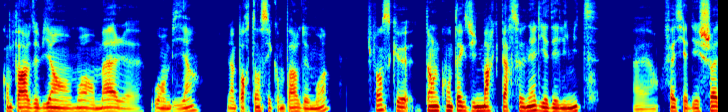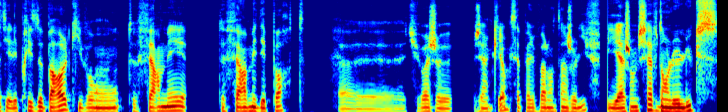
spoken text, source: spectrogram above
qu'on parle de bien en moi en mal euh, ou en bien. L'important c'est qu'on parle de moi. Je pense que dans le contexte d'une marque personnelle, il y a des limites. Euh, en fait, il y a des choses, il y a des prises de parole qui vont te fermer, te fermer des portes. Euh, tu vois, je, j'ai un client qui s'appelle Valentin Joliffe. Il est agent de chef dans le luxe.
